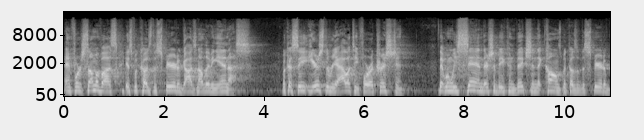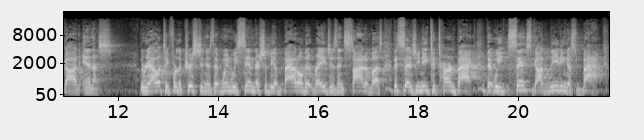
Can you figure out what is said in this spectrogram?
And for some of us, it's because the Spirit of God's not living in us. Because, see, here's the reality for a Christian that when we sin, there should be conviction that comes because of the Spirit of God in us. The reality for the Christian is that when we sin, there should be a battle that rages inside of us that says you need to turn back, that we sense God leading us back.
